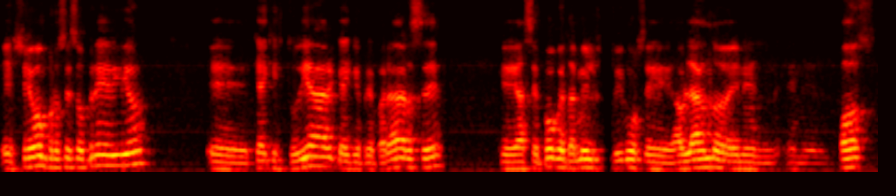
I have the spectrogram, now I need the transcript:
eh, lleva un proceso previo eh, que hay que estudiar, que hay que prepararse, que hace poco también estuvimos hablando en el, en el post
